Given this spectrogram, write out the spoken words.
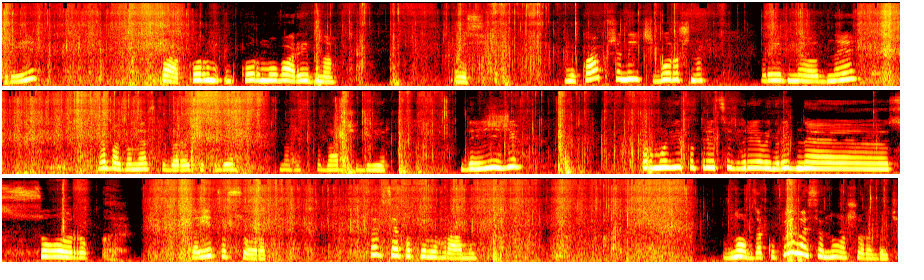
три. Так, корм, кормова рибна. Ось. Мука пшенич, борошно. Рибне одне. Треба занести, до речі, туди на господарчий двір. Дріжджі кормові по 30 гривень, рибне 40. Здається, 40. Це все по кілограму. Знов закупилася, ну а що робити?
